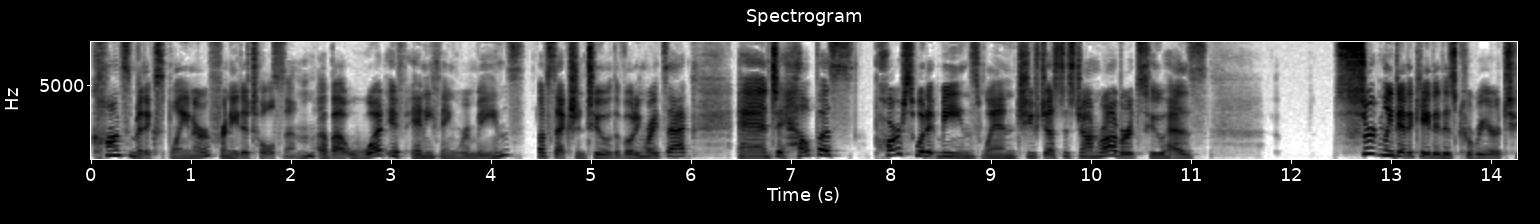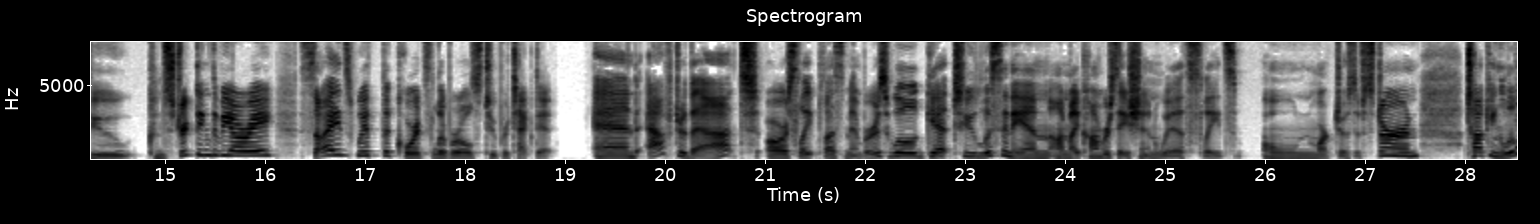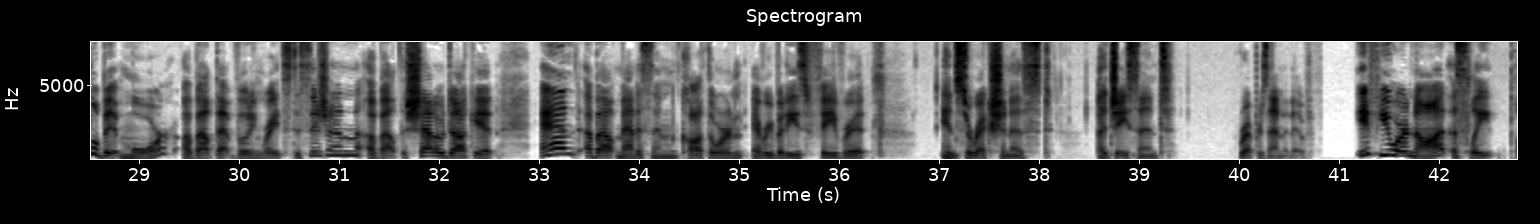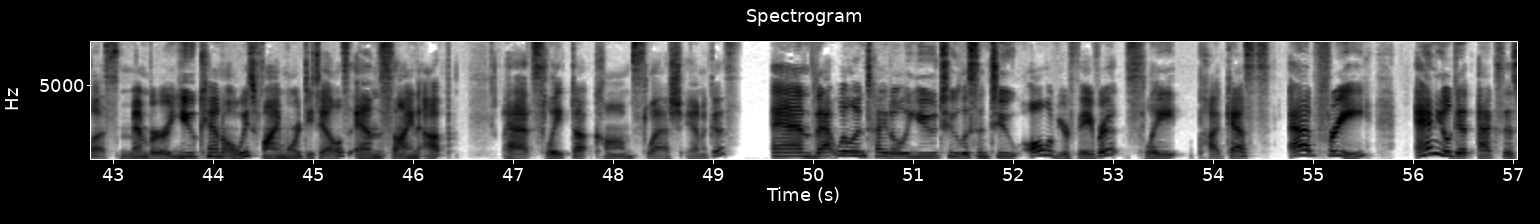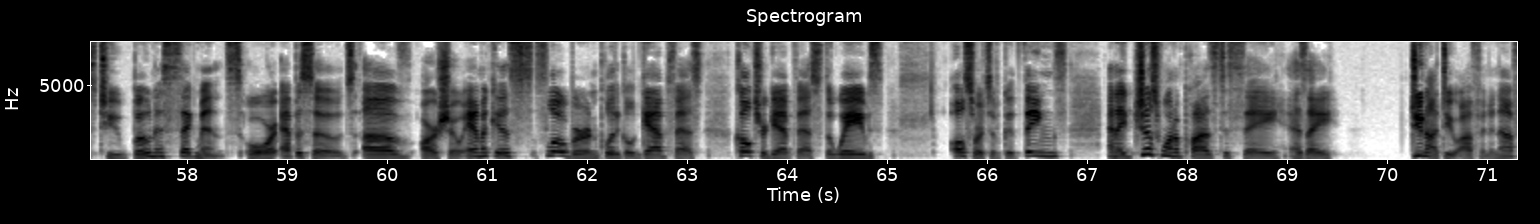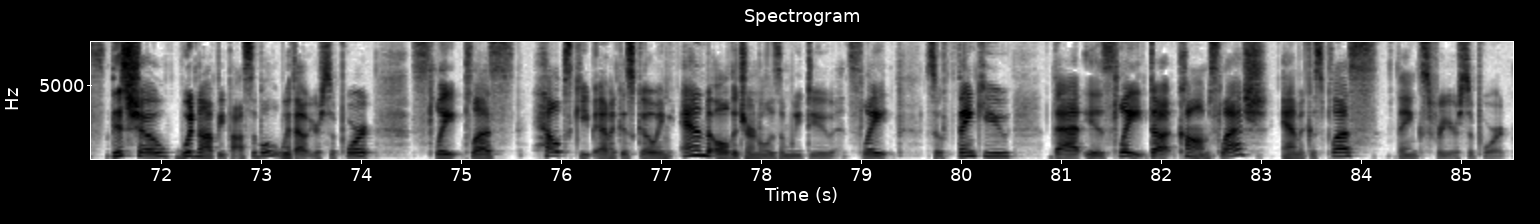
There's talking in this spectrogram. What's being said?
consummate explainer, Franita Tolson, about what, if anything, remains of Section 2 of the Voting Rights Act, and to help us parse what it means when Chief Justice John Roberts, who has certainly dedicated his career to constricting the VRA, sides with the court's liberals to protect it. And after that, our Slate Plus members will get to listen in on my conversation with Slate's own Mark Joseph Stern, talking a little bit more about that voting rights decision, about the shadow docket, and about Madison Cawthorn, everybody's favorite insurrectionist adjacent representative. If you are not a Slate Plus member, you can always find more details and sign up at slate.com slash amicus. And that will entitle you to listen to all of your favorite Slate podcasts ad free and you'll get access to bonus segments or episodes of our show Amicus, Slow Burn, Political Gabfest, Culture Gabfest, The Waves, all sorts of good things. And I just want to pause to say, as I do not do often enough, this show would not be possible without your support. Slate Plus helps keep Amicus going and all the journalism we do at Slate. So thank you. That is slate.com slash amicus plus. Thanks for your support.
